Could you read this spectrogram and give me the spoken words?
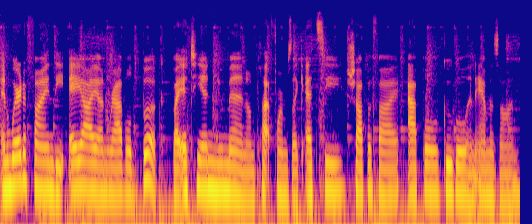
and where to find the AI Unraveled book by Etienne Newman on platforms like Etsy, Shopify, Apple, Google, and Amazon.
